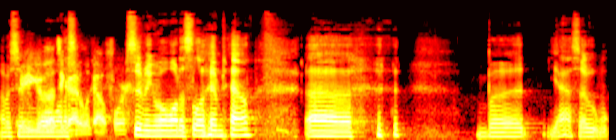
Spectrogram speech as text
I'm assuming we'll want to to look out for. assuming we'll want to slow him down. Uh, but yeah, so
